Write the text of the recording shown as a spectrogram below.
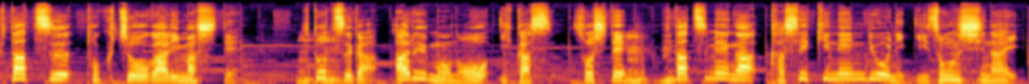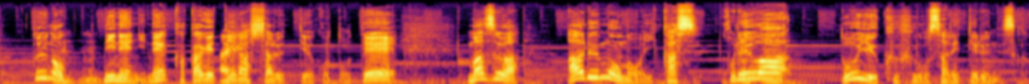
2つ特徴がありまして1つがあるものを生かす。そしてうんうん。2つ目が化石燃料に依存しないというのを理念にね掲げていらっしゃるっていうことでまずはあるものを生かす。これはどういう工夫をされてるんですか？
